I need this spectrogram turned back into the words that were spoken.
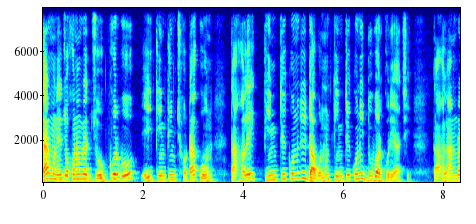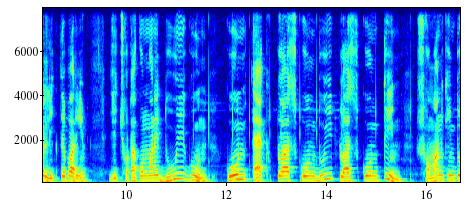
তার মানে যখন আমরা যোগ করব এই তিন তিন ছটা কোণ, তাহলে এই তিনটে কোণেরই ডাবল মানে তিনটে কোণই দুবার করে আছে, তাহলে আমরা লিখতে পারি যে ছটা কোণ মানে দুই গুণ কোণ এক প্লাস কোণ দুই প্লাস কোণ তিন সমান কিন্তু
